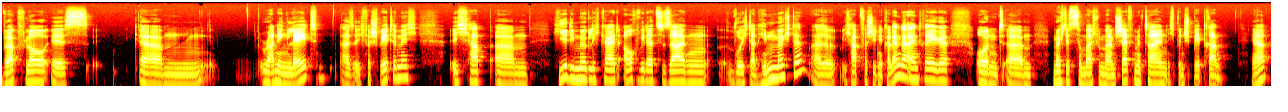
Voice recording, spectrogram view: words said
Workflow ist ähm, Running Late, also ich verspäte mich. Ich habe ähm, hier die Möglichkeit auch wieder zu sagen, wo ich dann hin möchte. Also ich habe verschiedene Kalendereinträge und ähm, möchte jetzt zum Beispiel meinem Chef mitteilen, ich bin spät dran. Ja?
